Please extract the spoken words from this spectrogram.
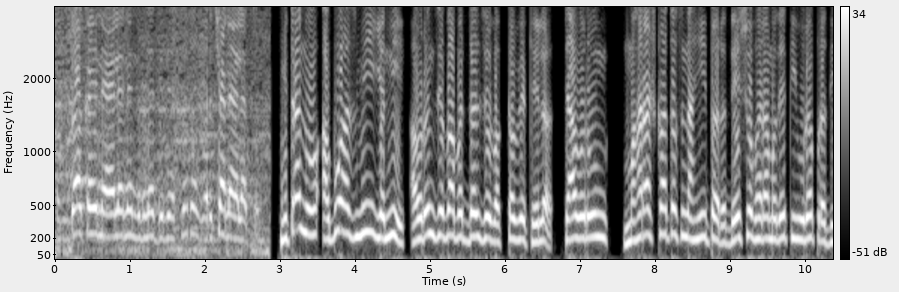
समजा काही न्यायालयाने निर्णय दिले असले तर वरच्या न्यायालयात मित्रांनो अबू आझमी यांनी औरंगजेबाबद्दल जे वक्तव्य केलं त्यावरून महाराष्ट्रातच नाही तर देशभरामध्ये तीव्र प्रति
